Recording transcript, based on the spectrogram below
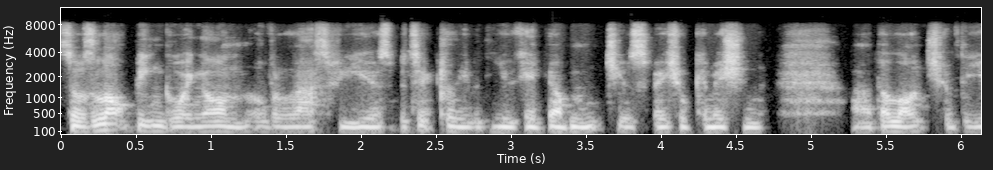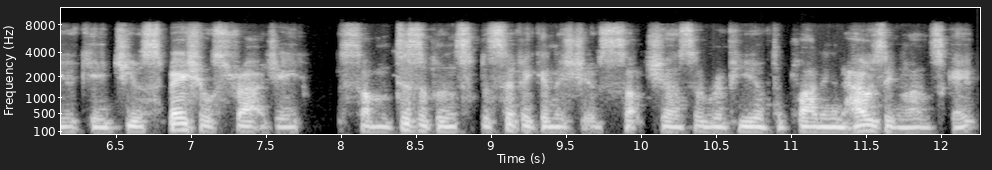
So there's a lot been going on over the last few years, particularly with the UK Government Geospatial Commission, uh, the launch of the UK Geospatial Strategy, some discipline-specific initiatives, such as a review of the planning and housing landscape,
